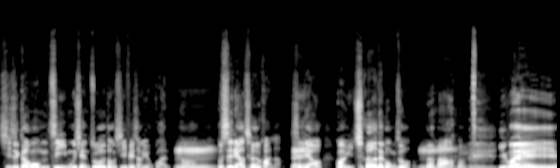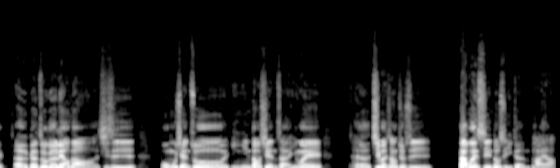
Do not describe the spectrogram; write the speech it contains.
其实跟我们自己目前做的东西非常有关，嗯，不是聊车款了，是聊关于车的工作。嗯，因为呃，跟做哥聊到，其实。我目前做影音到现在，因为呃，基本上就是大部分时间都是一个人拍啊，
